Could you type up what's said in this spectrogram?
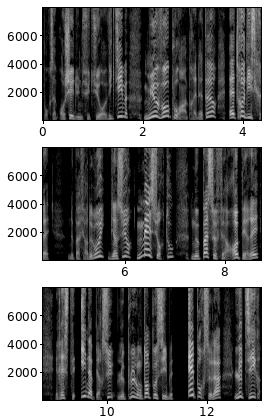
Pour s'approcher d'une future victime, mieux vaut pour un prédateur être discret. Ne pas faire de bruit, bien sûr, mais surtout ne pas se faire repérer, rester inaperçu le plus longtemps possible. Et pour cela, le tigre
